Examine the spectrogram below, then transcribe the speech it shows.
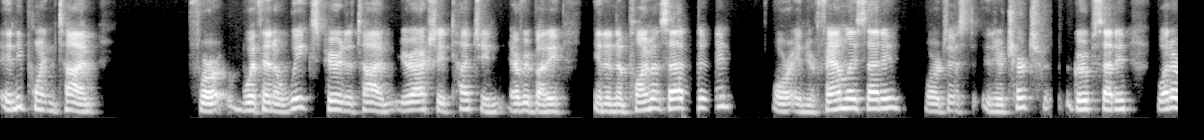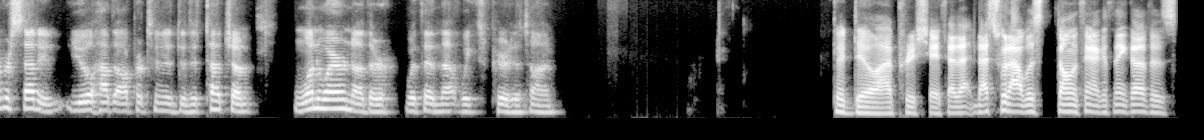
any point in time for within a week's period of time you're actually touching everybody in an employment setting or in your family setting or just in your church group setting, whatever setting, you'll have the opportunity to touch them one way or another within that week's period of time. Good deal. I appreciate that. that. That's what I was. The only thing I could think of is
